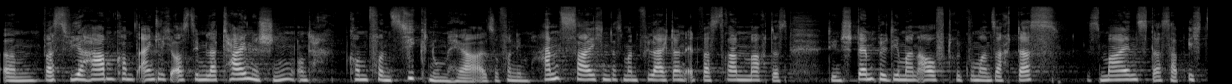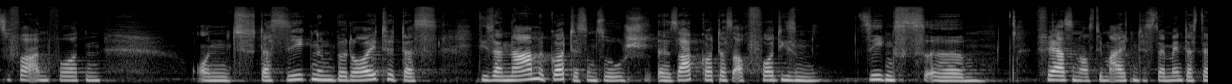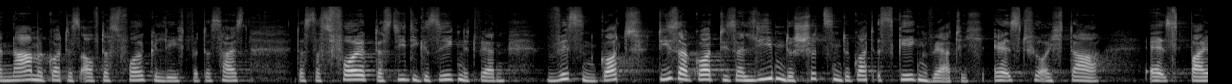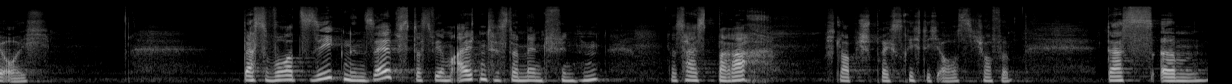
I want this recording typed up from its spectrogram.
ähm, was wir haben, kommt eigentlich aus dem Lateinischen und kommt von Signum her, also von dem Handzeichen, dass man vielleicht an etwas dran macht, das, den Stempel, den man aufdrückt, wo man sagt, das ist meins, das habe ich zu verantworten. Und das Segnen bedeutet, dass dieser Name Gottes, und so äh, sagt Gott das auch vor diesen Segensversen aus dem Alten Testament, dass der Name Gottes auf das Volk gelegt wird. Das heißt, dass das Volk, dass die, die gesegnet werden, wissen, Gott, dieser Gott, dieser liebende, schützende Gott ist gegenwärtig. Er ist für euch da. Er ist bei euch. Das Wort segnen selbst, das wir im Alten Testament finden, das heißt Barach, ich glaube, ich spreche es richtig aus, ich hoffe, das ähm,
